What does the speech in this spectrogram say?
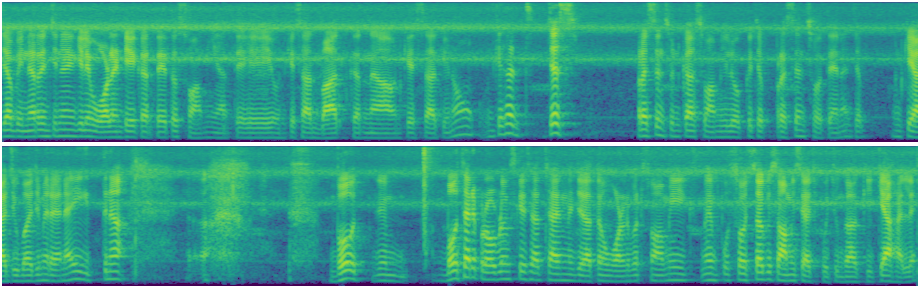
जब इनर इंजीनियरिंग के लिए वॉल्टियर करते हैं तो स्वामी आते हैं उनके साथ बात करना उनके साथ यू you नो know, उनके साथ जस्ट प्रेजेंस उनका स्वामी लोग के जब प्रेजेंस होते हैं ना जब उनके आजू बाजू में रहना ही इतना बहुत बहुत सारे प्रॉब्लम्स के साथ शायद मैं जाता हूँ वॉल्टियर पर स्वामी मैं सोचता हूँ कि स्वामी से आज पूछूँगा कि क्या हाल है।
